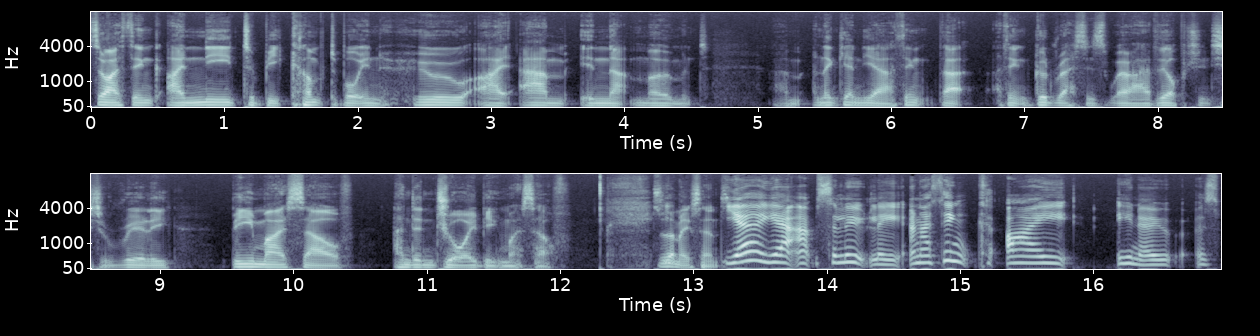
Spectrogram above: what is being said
So I think I need to be comfortable in who I am in that moment. Um, and again, yeah, I think that I think good rest is where I have the opportunity to really be myself and enjoy being myself. Does that make sense? yeah, yeah. Absolutely. And I think I, you know, as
